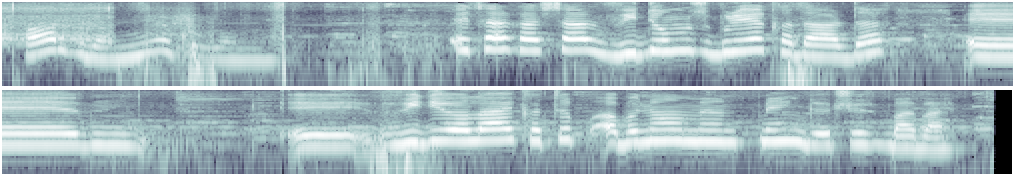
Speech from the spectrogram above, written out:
Harbiden niye kullanmıyorum? Evet arkadaşlar videomuz buraya kadardı. Ee, e, videoya like atıp abone olmayı unutmayın. Görüşürüz. Bay bay.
